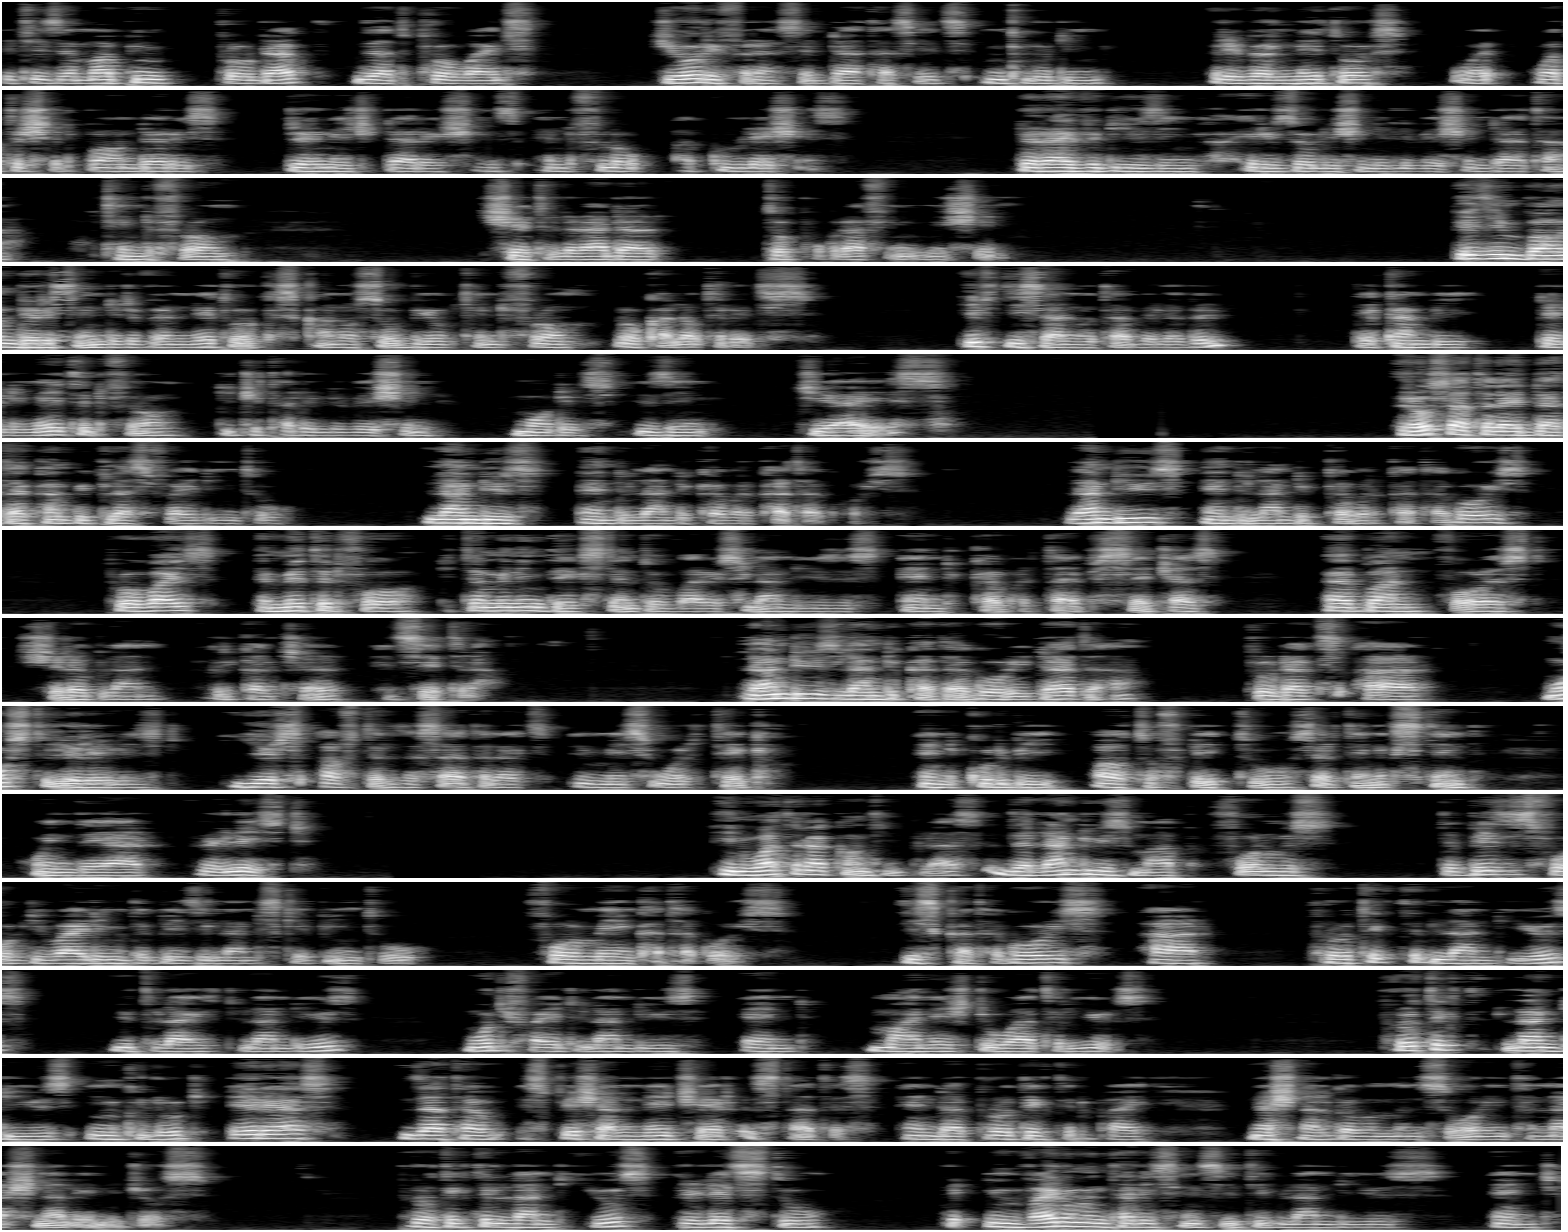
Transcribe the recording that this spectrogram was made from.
It is a mapping product that provides georeferenced datasets including river networks, watershed boundaries, drainage directions, and flow accumulations, derived using high-resolution elevation data obtained from shuttle radar topography mission. Basin boundaries and river networks can also be obtained from local authorities. If these are not available, they can be delineated from digital elevation models using GIS. Raw satellite data can be classified into land use and land cover categories. Land use and land cover categories provides a method for determining the extent of various land uses and cover types such as urban, forest, shrubland, agriculture, etc. Land use land category data products are mostly released years after the satellite images were taken and could be out of date to a certain extent when they are released. In Water Accounting Plus, the land use map forms the basis for dividing the basin landscape into four main categories. These categories are protected land use, utilized land use, modified land use, and managed water use. Protected land use include areas that have special nature status and are protected by national governments or international NGOs. Protected land use relates to the environmentally sensitive land use and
